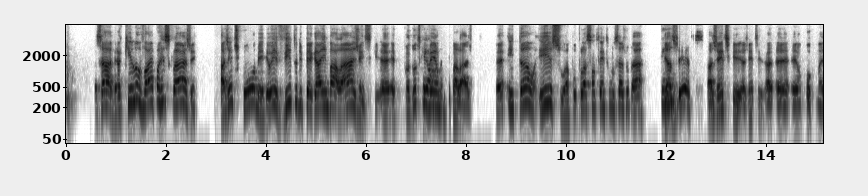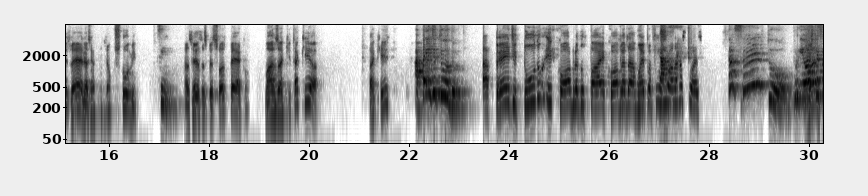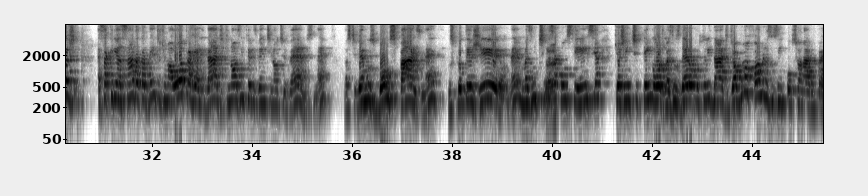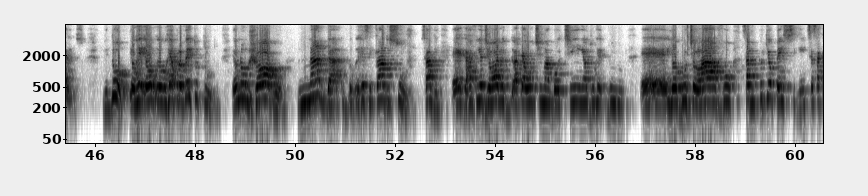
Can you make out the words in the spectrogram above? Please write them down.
Sabe? Aquilo vai para reciclagem. A gente come, eu evito de pegar embalagens, é, é, produtos que venham de embalagem. É, então, isso a população tem que nos ajudar. Sim. E às vezes, a gente que a gente é, é, um pouco mais velho, a gente não tem o costume. Sim. Às vezes as pessoas pecam. Mas aqui está aqui, ó. Está aqui. Aprende tudo aprende tudo e cobra do pai, cobra da mãe para funcionar tá, as coisas. Tá certo, porque eu não acho é? que essa, essa criançada está dentro de uma outra realidade que nós, infelizmente, não tivemos, né? Nós tivemos bons pais, né? Nos protegeram, né? Mas não tinha é. essa consciência que a gente tem hoje, mas nos deram oportunidade. De alguma forma, eles nos impulsionaram para isso. Vidu, eu, eu, eu reaproveito tudo. Eu não jogo nada reciclado sujo sabe? É, garrafinha de óleo até a última gotinha, de um, é, iogurte eu lavo, sabe? Porque eu penso o seguinte, se essa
